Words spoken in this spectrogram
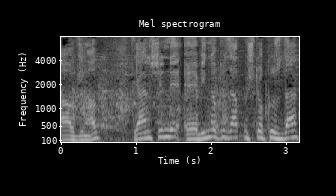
avucuna al. Yani şimdi e, 1969'da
